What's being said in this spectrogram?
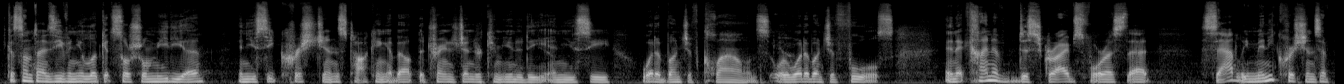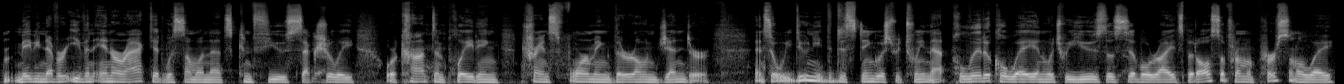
Because sometimes even you look at social media and you see Christians talking about the transgender community and you see what a bunch of clowns or what a bunch of fools. And it kind of describes for us that sadly, many Christians have maybe never even interacted with someone that's confused sexually yeah. or contemplating transforming their own gender. And so we do need to distinguish between that political way in which we use those civil rights, but also from a personal way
